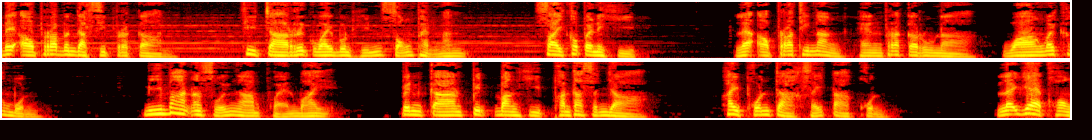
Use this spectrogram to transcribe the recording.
ได้เอาพระบัญญัติสิบประการ ที่จารึกไว้บนหินสองแผ่นนั้น ใส่เข้าไปในหีบ และเอาพระที่นั่งแห่งพระกรุณาวางไว้ข้างบน มีม่านอันสวยงามแขวนไว้ เป็นการปิดบังหีบพันธสัญญา ให้พ้นจากสายตาคน และแยกห้อง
